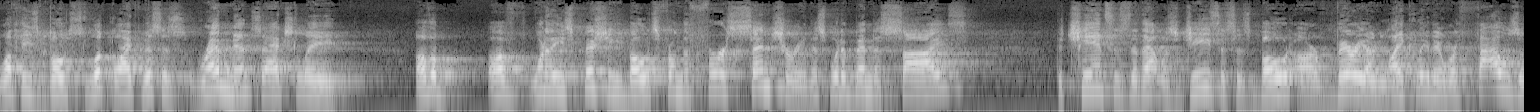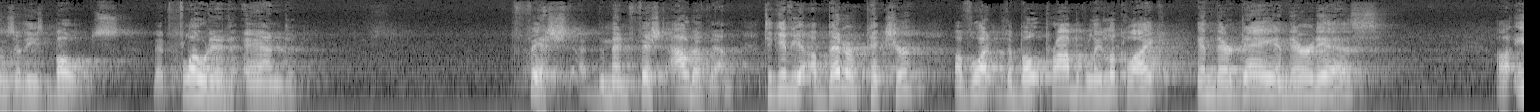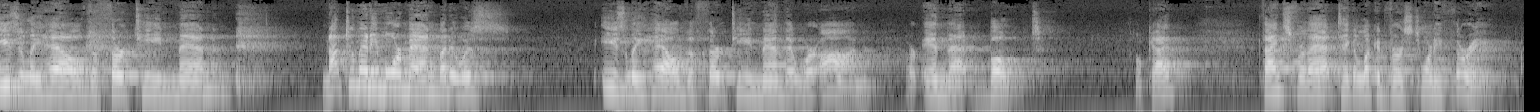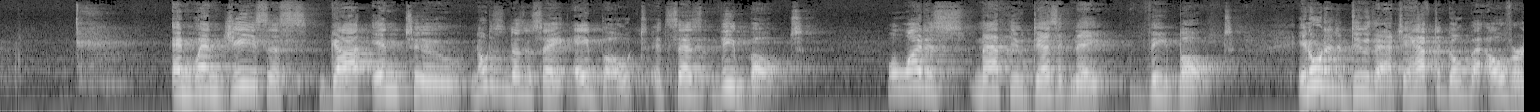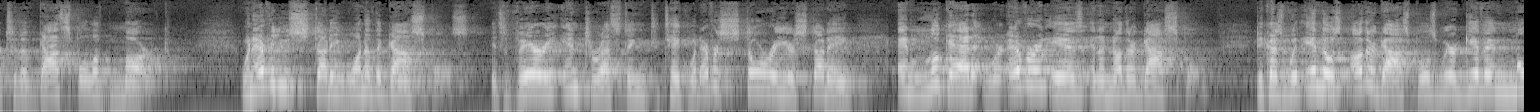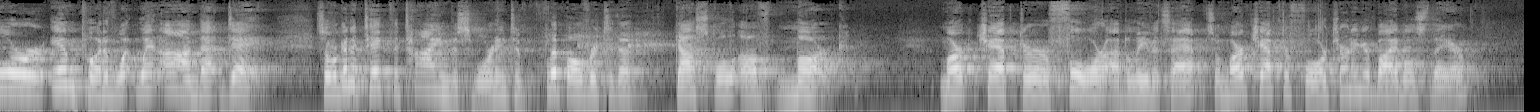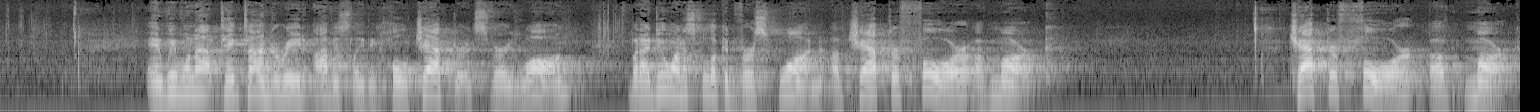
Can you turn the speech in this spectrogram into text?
what these boats look like. This is remnants, actually, of, a, of one of these fishing boats from the first century. This would have been the size. The chances that that was Jesus' boat are very unlikely. There were thousands of these boats that floated and fished. The men fished out of them. To give you a better picture of what the boat probably looked like in their day, and there it is uh, easily held the 13 men. Not too many more men, but it was easily held the 13 men that were on or in that boat. Okay? Thanks for that. Take a look at verse 23. And when Jesus got into, notice it doesn't say a boat, it says the boat. Well, why does Matthew designate the boat? In order to do that, you have to go over to the Gospel of Mark. Whenever you study one of the Gospels, it's very interesting to take whatever story you're studying and look at it wherever it is in another Gospel. Because within those other Gospels, we're given more input of what went on that day. So we're going to take the time this morning to flip over to the Gospel of Mark. Mark chapter 4, I believe it's at. So, Mark chapter 4, turn in your Bibles there. And we will not take time to read, obviously, the whole chapter, it's very long. But I do want us to look at verse 1 of chapter 4 of Mark. Chapter 4 of Mark.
